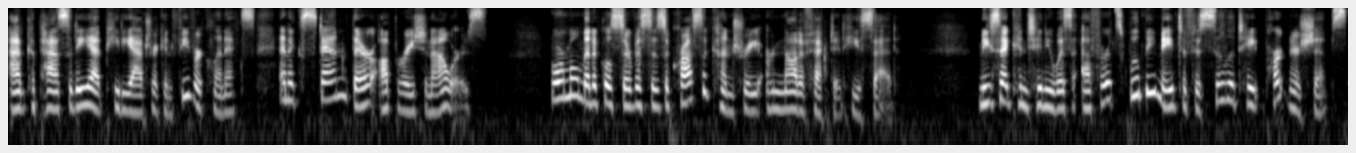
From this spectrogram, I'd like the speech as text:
add capacity at pediatric and fever clinics, and extend their operation hours. Normal medical services across the country are not affected, he said. Mi said continuous efforts will be made to facilitate partnerships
